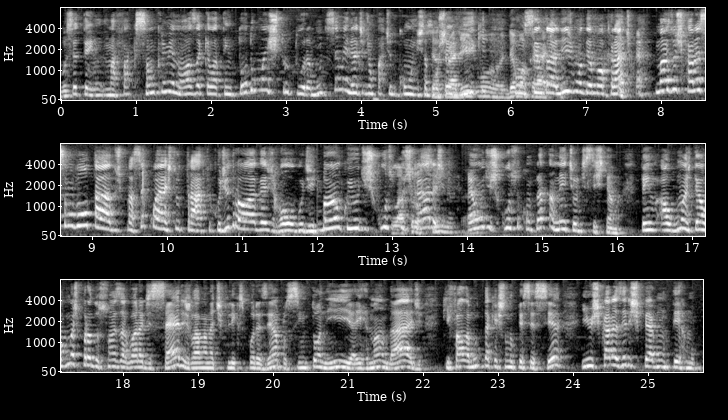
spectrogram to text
Você tem uma facção criminosa que ela tem toda uma estrutura muito semelhante de um partido comunista bolchevique, com centralismo democrático, mas os caras são voltados para sequestro, tráfico de drogas, roubo de banco e o discurso dos caras Latrocínio. é um discurso completamente antissistema. Tem algumas, tem algumas produções agora de séries lá na Netflix, por exemplo, Sintonia, Irmandade, que fala muito da questão do PCC, e os caras eles pegam um termo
